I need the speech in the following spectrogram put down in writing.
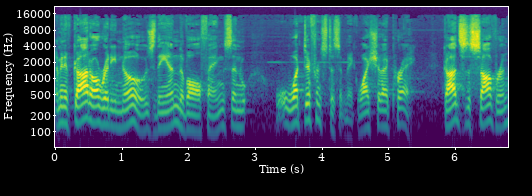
I mean, if God already knows the end of all things, then what difference does it make? Why should I pray? God's the sovereign,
